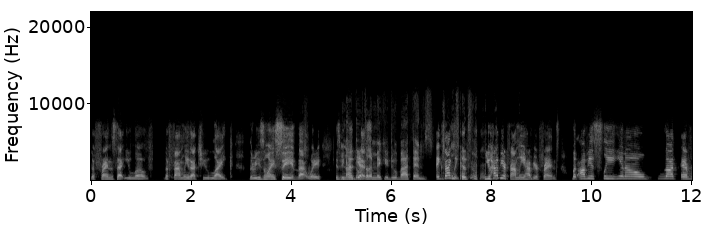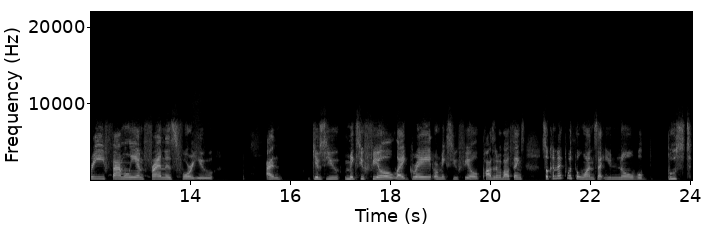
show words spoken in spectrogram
the friends that you love the family that you like. The reason why I say it that way is because Not those yes, that make you do bad things. Exactly, because you have your family, you have your friends, but obviously, you know, not every family and friend is for you, and gives you makes you feel like great or makes you feel positive about things. So connect with the ones that you know will boost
